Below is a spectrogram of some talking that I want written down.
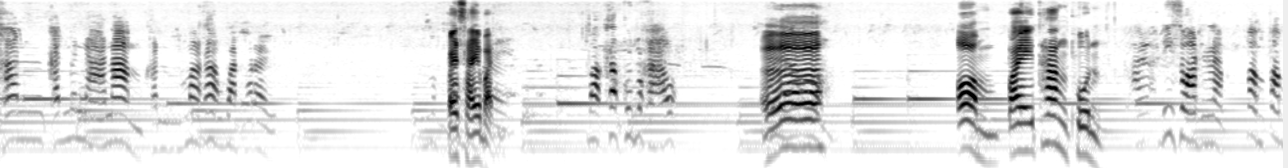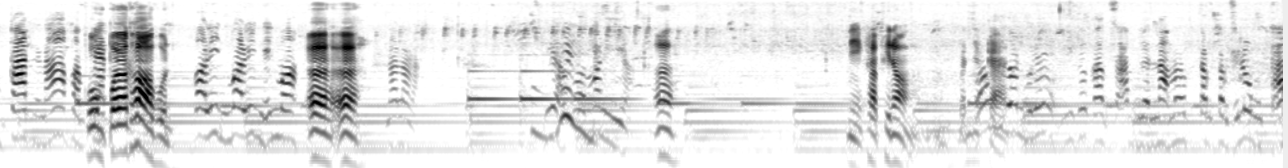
คันคันเป็นนาน้ำคันมาทางวัดบ่ได้ไปไสบัดมาข้างคุณมะขาว เออ อ้อมไปทางพุ่นอ่า รีสอร์ทนี่ล่ะปั๊มปั๊มการนี่นะปั๊มพุ่มแก๊สปตทพุ่น ว่าลินว่าลินเห็นบ่เออเออนั่นน่ะเนี่ยอ้อมมานี่อะเออ นี่ครับพี่น้อง บรรสยาองกาศเดือนบ่ได้นี่ก็ครับสามเดือนน้ำมันต้องต้องสิลงทา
